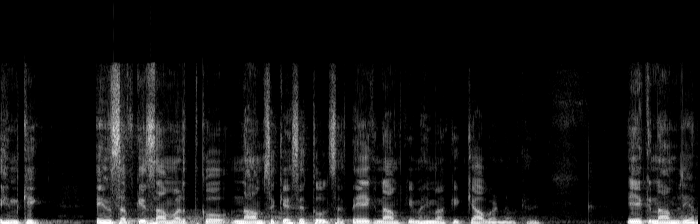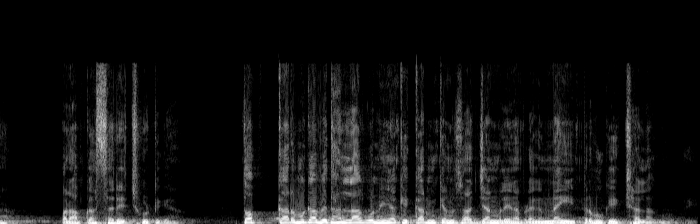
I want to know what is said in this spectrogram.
इनकी, इन सब की सामर्थ्य को नाम से कैसे तोल सकते एक नाम की महिमा की क्या वर्णन करें? एक नाम लिया ना, और आपका शरीर छूट गया। तो अब कर्म का विधान लागू नहीं है कि कर्म के अनुसार जन्म लेना पड़ेगा। नहीं, प्रभु की इच्छा लागू हो गई।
